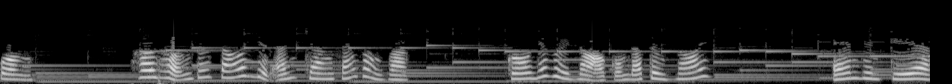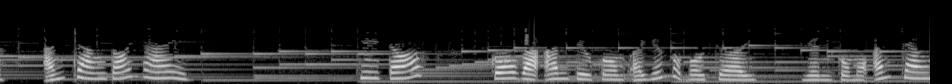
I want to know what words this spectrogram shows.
quần. Hơi hận tướng tó nhìn ánh trăng sáng vàng vặt, Cô nhớ người nọ cũng đã từng nói Em nhìn kìa, ánh trăng tối nay Khi đó, cô và anh đều cùng ở dưới một bầu trời Nhìn cùng một ánh trăng.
